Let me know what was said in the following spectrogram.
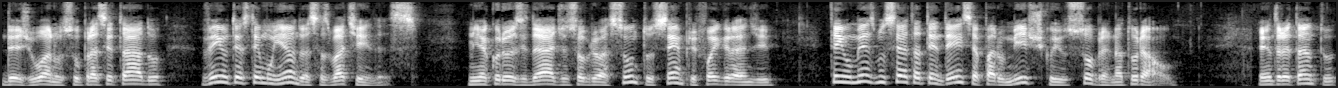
Desde o ano supracitado, venho testemunhando essas batidas. Minha curiosidade sobre o assunto sempre foi grande. Tenho mesmo certa tendência para o místico e o sobrenatural. Entretanto,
